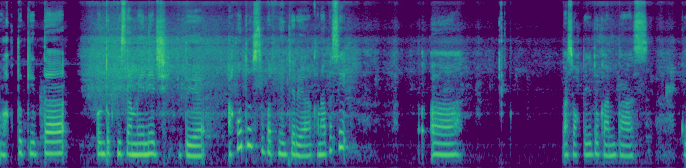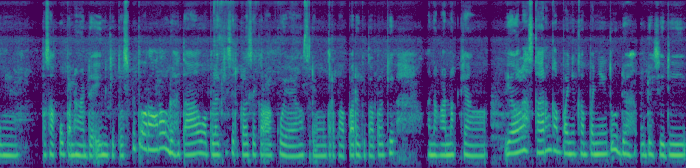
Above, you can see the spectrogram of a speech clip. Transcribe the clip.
waktu kita untuk bisa manage gitu ya. Aku tuh sempat mikir ya, kenapa sih uh, pas waktu itu kan pas aku pas aku pernah ngadain gitu. Seperti orang-orang udah tahu apalagi circle-circle aku ya yang sering terpapar gitu. Apalagi anak-anak yang ya lah sekarang kampanye-kampanye itu udah udah jadi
